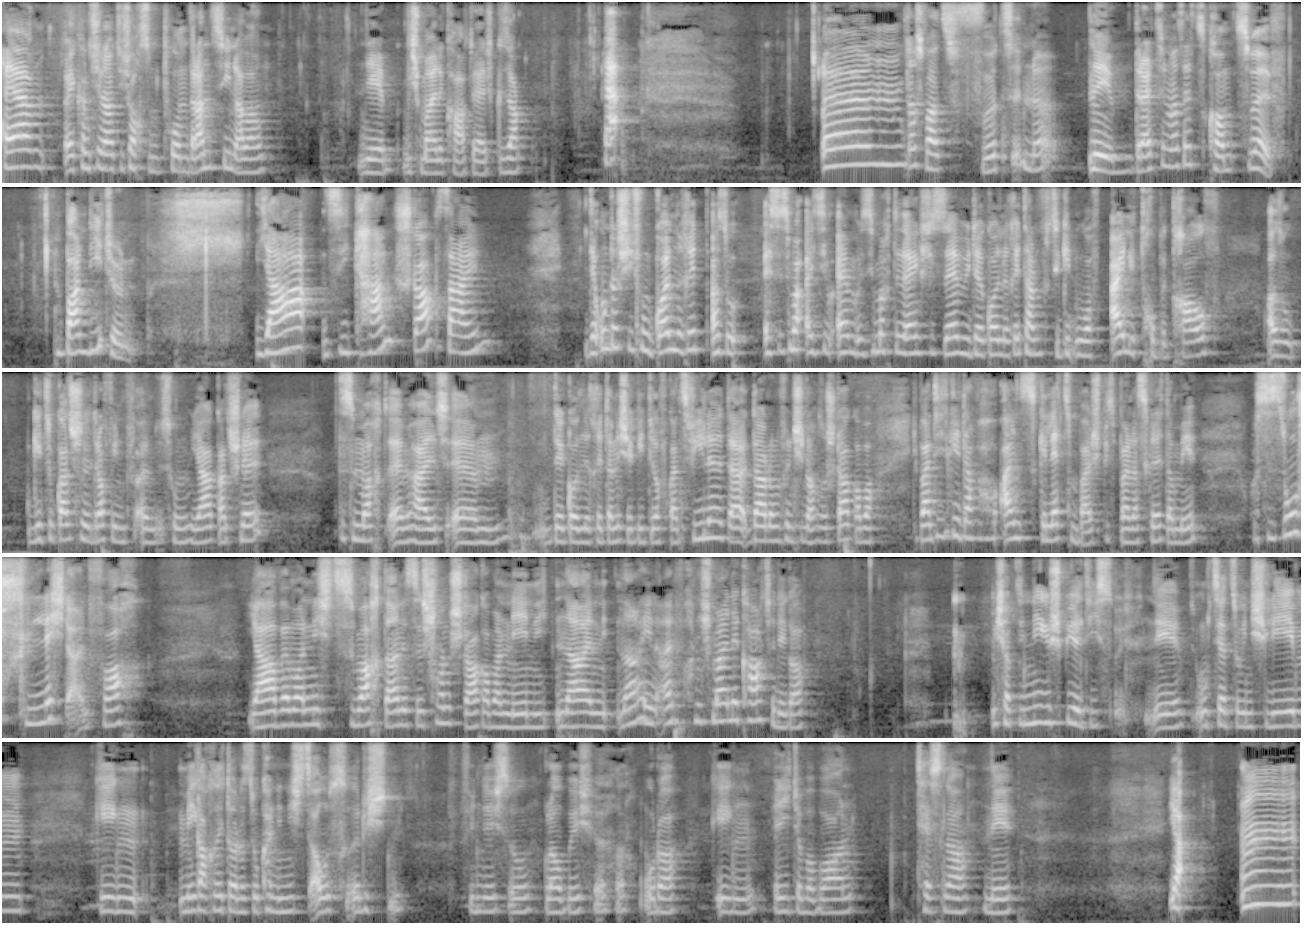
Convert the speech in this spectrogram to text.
Ähm, er kann sich natürlich auch so einen Turm dran ziehen, aber Nee, nicht meine Karte, ehrlich gesagt. Ja. Ähm, das war jetzt 14, ne? Nee, 13 was jetzt? Kommt 12. Banditin. Ja, sie kann stark sein. Der Unterschied vom Goldenen Ritter, also es ist mal, sie, ähm, sie macht eigentlich dasselbe wie der Goldene Ritter, sie geht nur auf eine Truppe drauf. Also geht so ganz schnell drauf, wie, äh, so, ja, ganz schnell. Das macht ähm, halt ähm, der Goldene Ritter nicht. Er geht auf ganz viele. Da, darum finde ich ihn auch so stark. Aber die Bandit geht auf ein Skelett zum Beispiel bei einer Skelettarmee. Und das ist so schlecht einfach. Ja, wenn man nichts macht, dann ist es schon stark. Aber nee, nein, nein, einfach nicht meine Karte, Digga. Ich habe die nie gespielt. Die ist, nee, und sie hat so wenig Leben. Gegen Mega Ritter oder so kann die nichts ausrichten. Finde ich so, glaube ich. Oder gegen Elite Barbaren. Tesla, nee. Ja. Mm,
